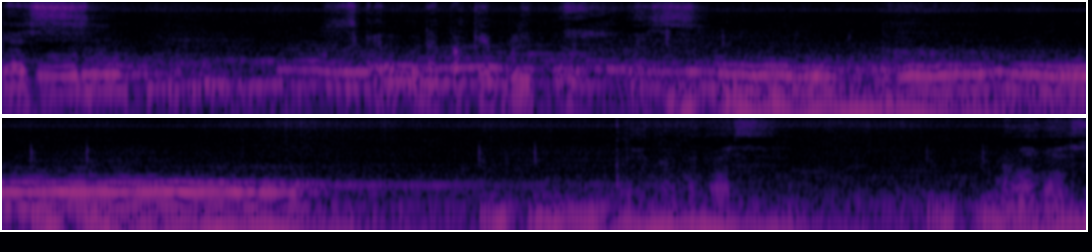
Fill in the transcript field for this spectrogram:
guys. Sekarang udah pakai blit nih guys. Kelihatan ya guys? Ya guys.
